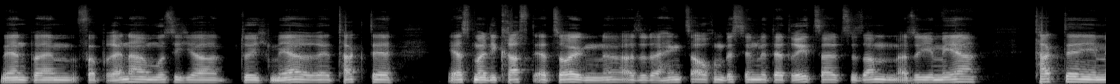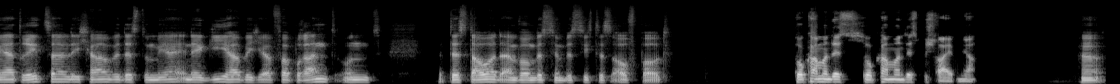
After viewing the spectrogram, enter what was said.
während beim Verbrenner muss ich ja durch mehrere Takte erstmal die Kraft erzeugen. Ne? Also da hängt es auch ein bisschen mit der Drehzahl zusammen. Also je mehr Takte, je mehr Drehzahl ich habe, desto mehr Energie habe ich ja verbrannt und das dauert einfach ein bisschen, bis sich das aufbaut. So kann man das, so kann man das beschreiben, ja. Ja.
